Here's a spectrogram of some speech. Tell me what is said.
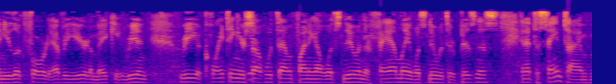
and you look forward every year to making re reacquainting yourself with them, finding out what's new in their family, what's new with their business, and at the same time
